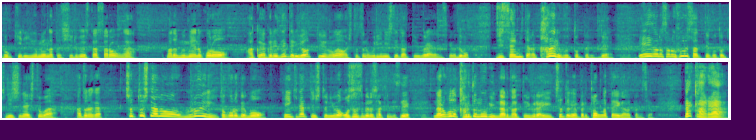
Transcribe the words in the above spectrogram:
ロッキーで有名になったシルベスタ・スタローンが、まだ無名の頃、悪役で出てるよっていうのが一つの売りにしてたっていうぐらいなんですけど、でも実際見たらかなりぶっ飛ってるんで、映画のその古さっていうことを気にしない人は、あとなんか、ちょっとしたあの、グロいところでも平気だっていう人にはおすすめの作品ですね。なるほどカルトムービーになるなっていうぐらい、ちょっとね、やっぱりとんがった映画だったんですよ。だから、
